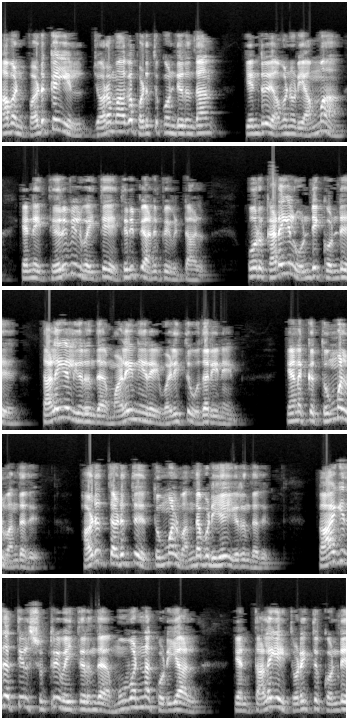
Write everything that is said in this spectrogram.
அவன் படுக்கையில் ஜுரமாக படுத்துக் கொண்டிருந்தான் என்று அவனுடைய அம்மா என்னை தெருவில் வைத்தே திருப்பி அனுப்பிவிட்டாள். ஒரு கடையில் ஒண்டிக் கொண்டு தலையில் இருந்த மழை நீரை வலித்து உதறினேன். எனக்கு தும்மல் வந்தது. அடுத்தடுத்து தும்மல் வந்தபடியே இருந்தது. காகிதத்தில் சுற்றி வைத்திருந்த மூவண்ண கொடியால் என் தலையை துடைத்துக்கொண்டு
